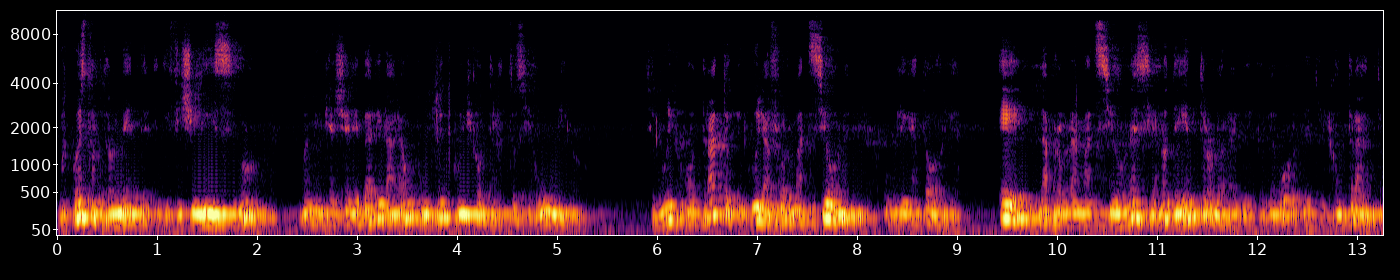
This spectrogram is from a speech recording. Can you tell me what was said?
ma questo naturalmente è difficilissimo, ma mi piacerebbe arrivare a un punto in cui il contratto sia unico sia l'unico contratto in cui la formazione obbligatoria e la programmazione siano dentro l'orario di lavoro, dentro il contratto.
